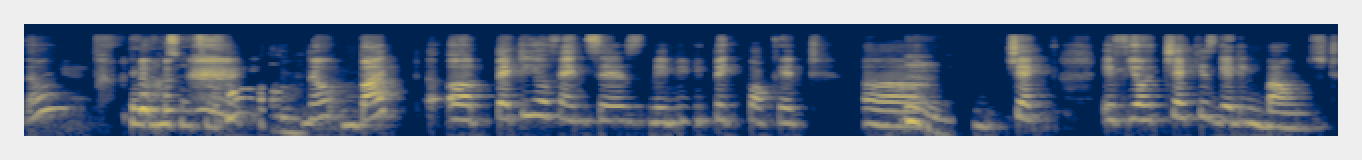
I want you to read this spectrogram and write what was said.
no, they don't. Oh. No, but uh, petty offenses, maybe pickpocket, uh, mm. check. If your check is getting bounced,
